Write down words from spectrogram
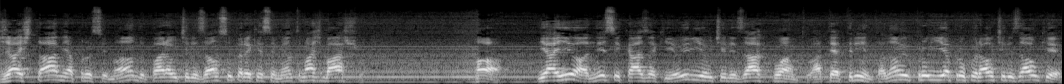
já está me aproximando para utilizar um superaquecimento mais baixo. Ó, e aí, ó, nesse caso aqui, eu iria utilizar quanto? Até 30? Não, eu ia procurar utilizar o quê?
